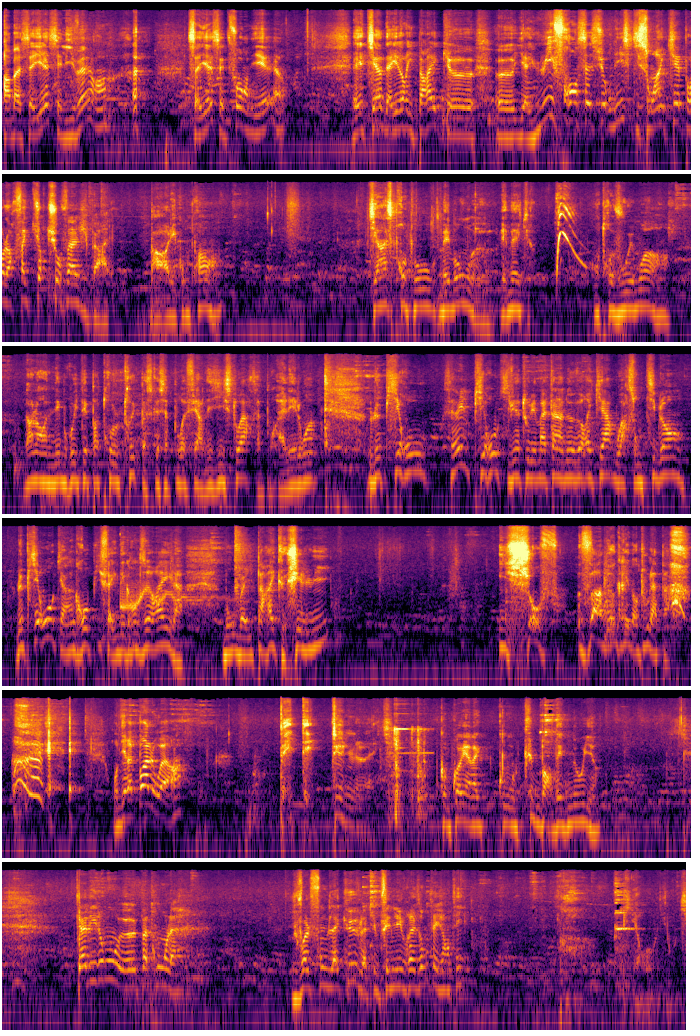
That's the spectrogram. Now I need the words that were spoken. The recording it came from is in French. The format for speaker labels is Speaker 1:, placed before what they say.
Speaker 1: Ah bah ça y est, c'est l'hiver. hein. Ça y est, cette fois on y est. hein. Et tiens, d'ailleurs, il paraît qu'il y a 8 Français sur 10 qui sont inquiets pour leur facture de chauffage, il paraît. Bah, on les comprend. hein. Tiens, à ce propos, mais bon, euh, les mecs, entre vous et moi, non, non, n'ébruitez pas trop le truc parce que ça pourrait faire des histoires, ça pourrait aller loin. Le Pierrot, vous savez, le Pierrot qui vient tous les matins à 9h15 boire son petit blanc. Le Pierrot qui a un gros pif avec des grandes oreilles, là. Bon, bah, il paraît que chez lui, il chauffe 20 degrés dans tout l'appart. On dirait pas le Loire, hein Pété le mec. Comme quoi, il y en a qui ont le cul bordé de nouilles. Hein. Tiens, dis donc, euh, le patron, là? Je vois le fond de la cuve, là. Tu me fais une livraison, t'es gentil?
